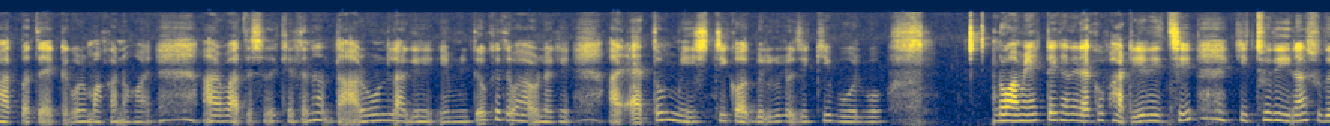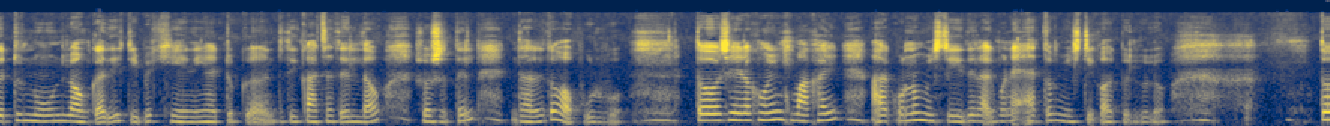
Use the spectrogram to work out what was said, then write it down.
ভাত পাতে একটা করে মাখানো হয়। আর ভাতের সাথে খেতে না দারুণ লাগে, এমনিতেও খেতে ভালো লাগে। আর এত মিষ্টি কদবেলগুলো যে কি বলব? তো আমি একটা এখানে দেখো ফাটিয়ে নিচ্ছি। কিচ্ছু দিই না, শুধু একটু নুন, লঙ্কা দিয়ে টিপে খেয়ে নিয়ে একটু যদি কাঁচা তেল দাও, সর্ষের তেল, তাহলে তো অপূর্ব। তো সেই রকমই মাখাই, আর কোনো মিষ্টি দিতে লাগবে না, এত মিষ্টি কদবেলগুলো তো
